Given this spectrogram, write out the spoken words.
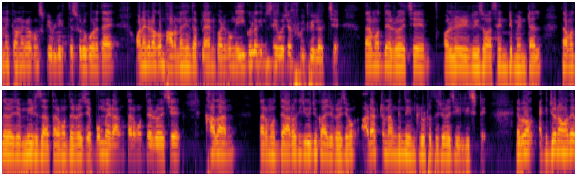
অনেকে অনেক রকম স্ক্রিপ্ট লিখতে শুরু করে দেয়, অনেক রকম ভাবনা চিন্তা প্ল্যান করে এবং এইগুলো কিন্তু সেই বছর ফুলফিল হচ্ছে। তার মধ্যে রয়েছে অলরেডি রিলিজ হওয়া সেন্টিমেন্টাল তার মধ্যে রয়েছে মির্জা তার মধ্যে রয়েছে বুমেরাং তার মধ্যে রয়েছে খাদান তার মধ্যে আরও কিছু কিছু কাজ রয়েছে এবং আরও একটা নাম কিন্তু ইনক্লুড হতে চলেছে এই লিস্টে এবং একজন আমাদের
